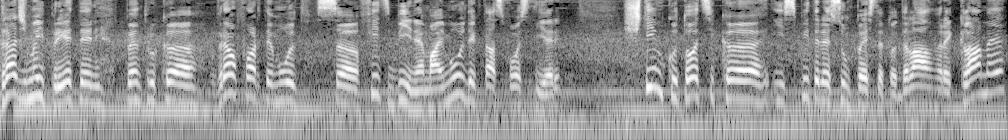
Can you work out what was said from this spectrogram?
Dragii mei prieteni, pentru că vreau foarte mult să fiți bine, mai mult decât ați fost ieri, știm cu toții că ispitele sunt peste tot, de la reclame,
